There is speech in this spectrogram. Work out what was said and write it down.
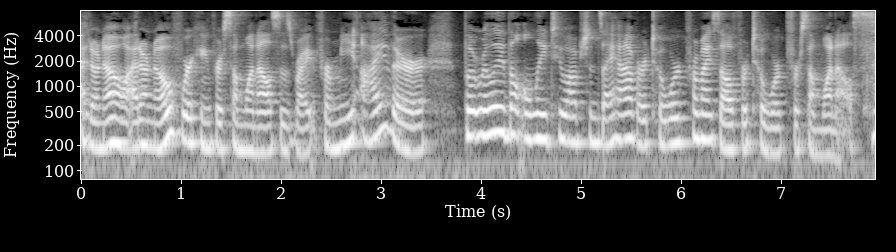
I don't know. I don't know if working for someone else is right for me either. But really, the only two options I have are to work for myself or to work for someone else.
